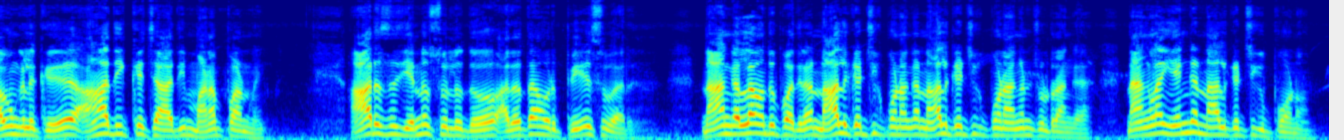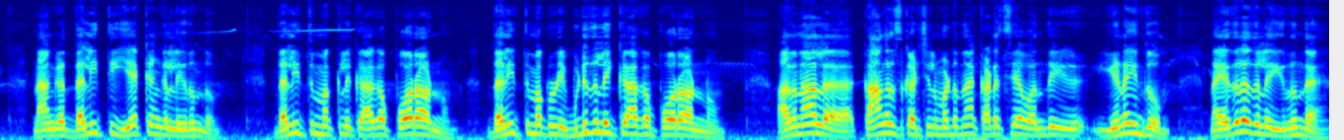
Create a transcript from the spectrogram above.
அவங்களுக்கு ஆதிக்க சாதி மனப்பான்மை. ஆர்எஸ்எஸ் என்ன சொல்லுதோ அதை தான் அவர் பேசுவார். நாங்கள்லாம் வந்து பார்த்தீங்கன்னா நாலு கட்சிக்கு போனாங்க நாலு கட்சிக்கு போனாங்கன்னு சொல்கிறாங்க நாங்களாம் எங்கே நாலு கட்சிக்கு போனோம்? நாங்கள் தலித்து இயக்கங்கள் இருந்தோம். தலித் மக்களுக்காக போராடணும். தலித் மக்களுடைய விடுதலைக்காக போராடணும். அதனால் காங்கிரஸ் கட்சியில் மட்டும்தான் கடைசியாக வந்து இணைந்தோம். நான் எதிரதில் இருந்தேன்?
